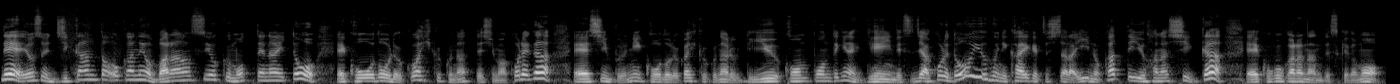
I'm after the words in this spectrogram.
で要するに時間とお金をバランスよく持ってないと、え行動力は低くなってしまう。これが、えー、シンプルに行動力が低くなる理由根本的な原因です。じゃあこれどういうふうに解決したらいいのかっていう話が、えー、ここからなんですけども。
